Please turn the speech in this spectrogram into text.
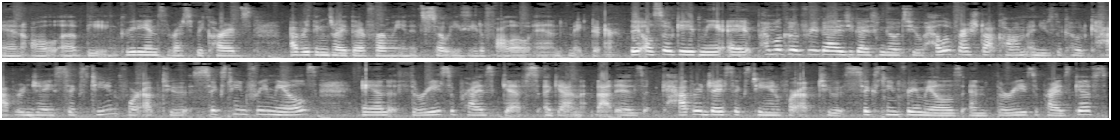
and all of the ingredients, the recipe cards, everything's right there for me and it's so easy to follow and make dinner. They also gave me a promo code for you guys. You guys can go to HelloFresh.com and use the code CatherineJ16 for up to 16 free meals and three surprise gifts. Again, that is CatherineJ16 for up to 16 free meals and three surprise gifts.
